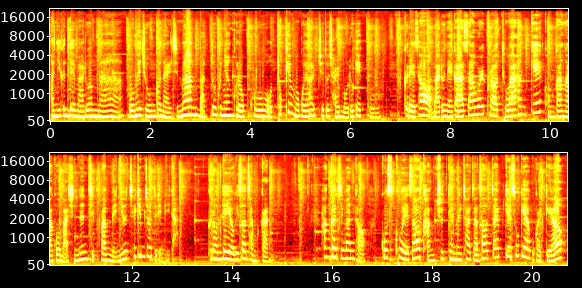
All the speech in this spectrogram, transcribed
아니 근데 마루 엄마 몸에 좋은 건 알지만 맛도 그냥 그렇고 어떻게 먹어야 할지도 잘 모르겠고 그래서 마루네가 사워크라우트와 함께 건강하고 맛있는 집밥 메뉴 책임져 드립니다. 그런데 여기서 잠깐 한 가지만 더 코스코에서 강추템을 찾아서 짧게 소개하고 갈게요.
